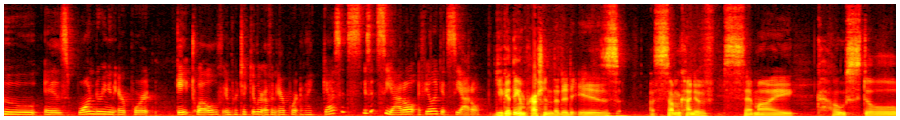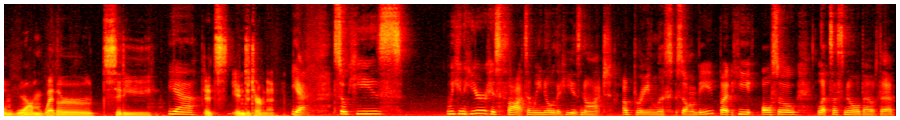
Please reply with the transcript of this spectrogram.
who is wandering an airport, gate 12 in particular of an airport, and I guess it's is it Seattle? I feel like it's Seattle. You get the impression that it is a, some kind of semi coastal warm weather city. Yeah. It's indeterminate. Yeah. So he's we can hear his thoughts and we know that he is not a brainless zombie, but he also lets us know about the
